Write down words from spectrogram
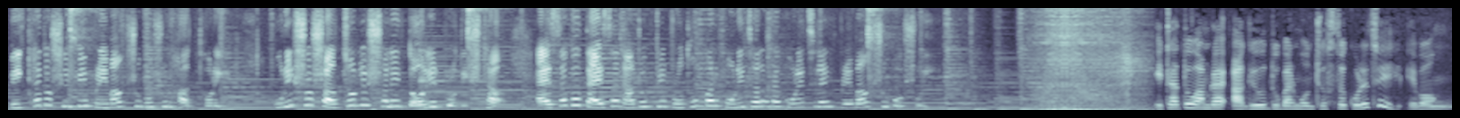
বিখ্যাত শিল্পী প্রেমাংশু বসুর হাত ধরে উনিশশো সাতচল্লিশ সালে দলের প্রতিষ্ঠা। ऐसा তৈসা নাটকটি প্রথমবার পরিচালনা করেছিলেন প্রেমাংশু বসুই। এটা তো আমরা আগেও দুবার মঞ্চস্থ করেছি এবং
